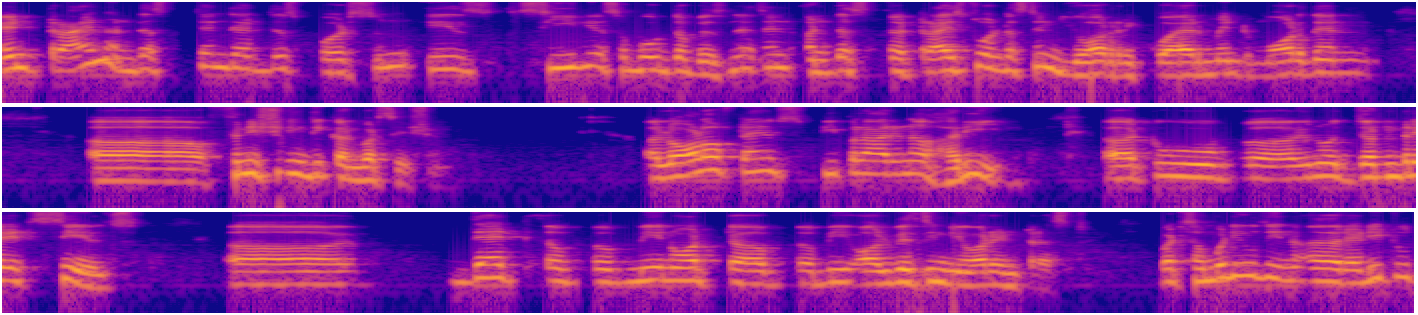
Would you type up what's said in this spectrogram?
and try and understand that this person is serious about the business and under, tries to understand your requirement more than finishing the conversation a lot of times people are in a hurry uh, to uh, you know generate sales, uh, that uh, may not be always in your interest. But somebody who's in, ready to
